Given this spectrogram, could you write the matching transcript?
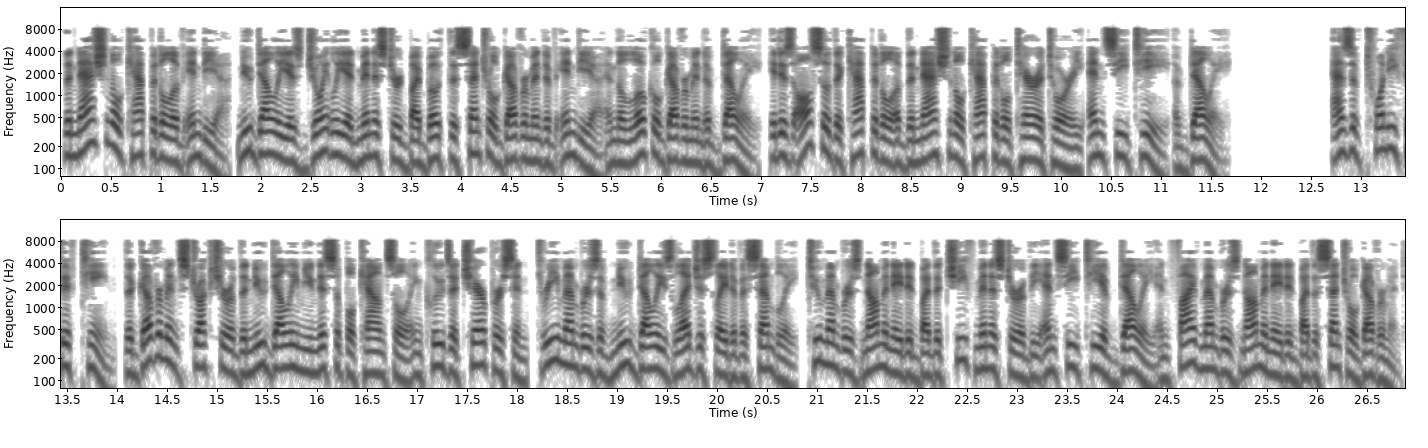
The national capital of India, New Delhi is jointly administered by both the central government of India and the local government of Delhi. It is also the capital of the National Capital Territory (NCT) of Delhi. As of 2015, the government structure of the New Delhi Municipal Council includes a chairperson, three members of New Delhi's Legislative Assembly, two members nominated by the Chief Minister of the NCT of Delhi and five members nominated by the central government.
